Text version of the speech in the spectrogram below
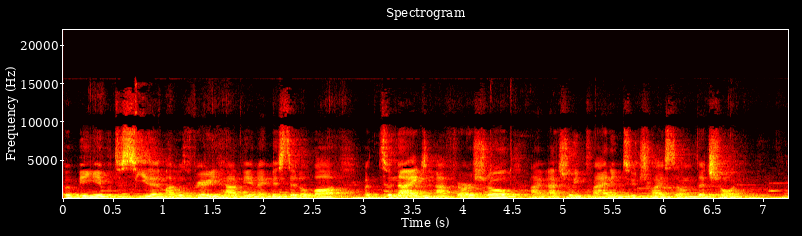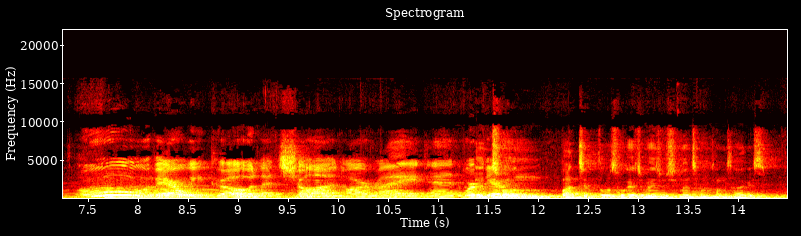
But being able to see them, I was very happy, and I missed it a lot. But tonight, after our show, I'm actually planning to try some lechon. Ooh, there we go, lechon. All right, and we're very. 레촌 맛집도 소개 좀 해주시면 참 감사하겠습니다.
